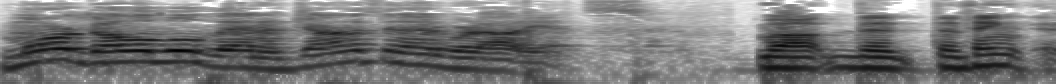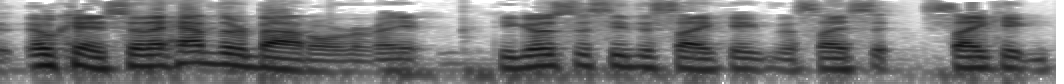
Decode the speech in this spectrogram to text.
More gullible than a Jonathan Edward audience. Well, the the thing. Okay, so they have their battle, right? He goes to see the psychic. The psychic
